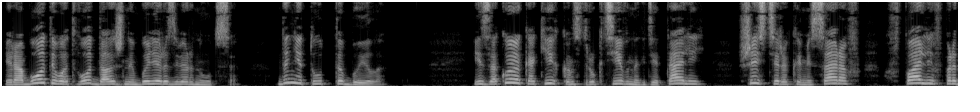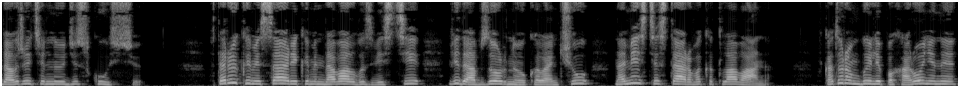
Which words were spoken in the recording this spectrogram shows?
И работы вот-вот должны были развернуться. Да не тут-то было. Из-за кое-каких конструктивных деталей шестеро комиссаров впали в продолжительную дискуссию. Второй комиссар рекомендовал возвести видообзорную каланчу на месте старого котлована, в котором были похоронены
